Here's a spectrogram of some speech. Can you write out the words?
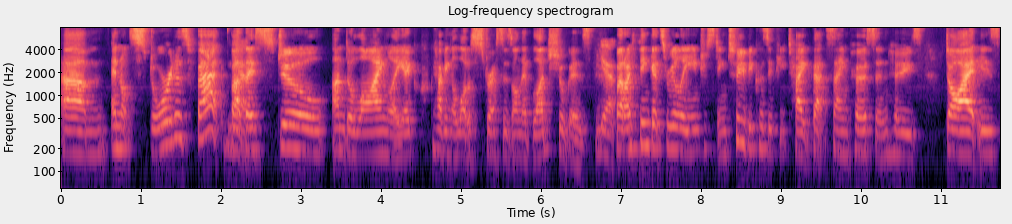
um, and not store it as fat, but Yeah. they're still underlyingly having a lot of stresses on their blood sugars. yeah, But I think it's really interesting too because if you take that same person whose diet is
